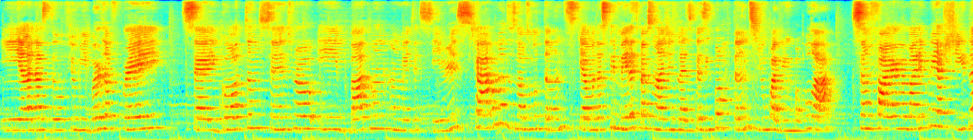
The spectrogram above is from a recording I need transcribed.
e ela é das, do filme Birds of Prey, série Gotham Central e Batman Animated Series. Carla, dos Novos Mutantes, que é uma das primeiras personagens lésbicas importantes de um quadrinho popular. Sunfire Mariko Yashida,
